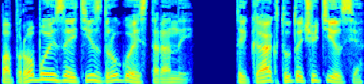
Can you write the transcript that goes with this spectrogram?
попробую зайти с другой стороны. Ты как тут очутился?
